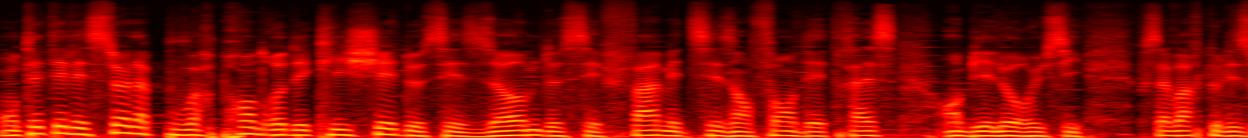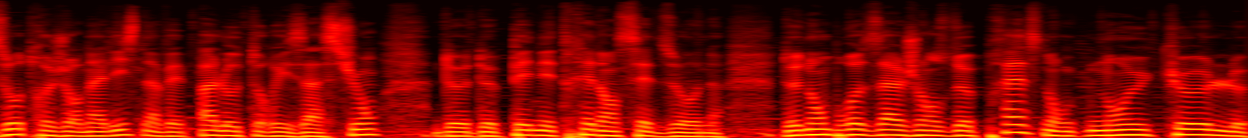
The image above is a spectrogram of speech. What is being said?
ont été les seuls à pouvoir prendre des clichés de ces hommes, de ces femmes et de ces enfants en détresse en Biélorussie. Il faut savoir que les autres journalistes n'avaient pas l'autorisation de pénétrer dans cette zone. De nombreuses agences de presse n'ont eu que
